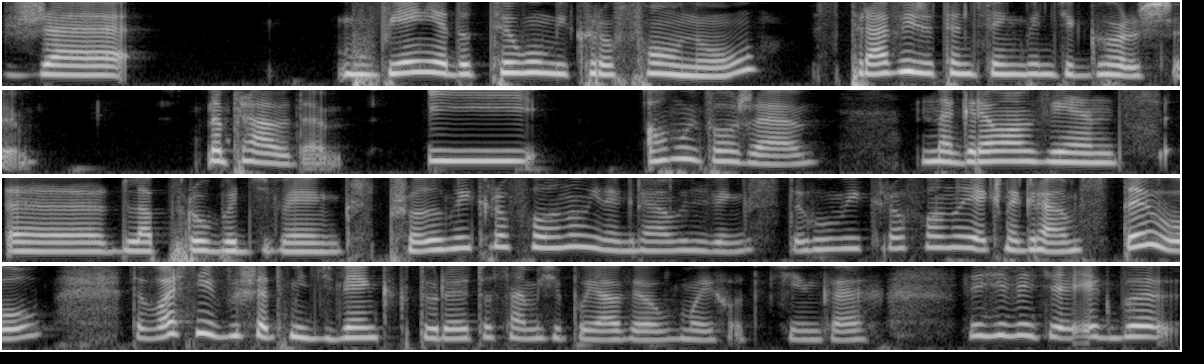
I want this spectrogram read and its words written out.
że mówienie do tyłu mikrofonu sprawi, że ten dźwięk będzie gorszy. Naprawdę. I o mój Boże, nagrałam więc e, dla próby dźwięk z przodu mikrofonu i nagrałam dźwięk z tyłu mikrofonu. Jak nagrałam z tyłu, to właśnie wyszedł mi dźwięk, który czasami się pojawiał w moich odcinkach. W sensie, wiecie, jakby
